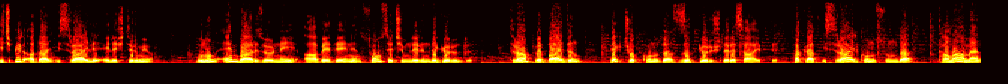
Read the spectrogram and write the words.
Hiçbir aday İsrail'i eleştirmiyor. Bunun en bariz örneği ABD'nin son seçimlerinde görüldü. Trump ve Biden pek çok konuda zıt görüşlere sahipti. Fakat İsrail konusunda tamamen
